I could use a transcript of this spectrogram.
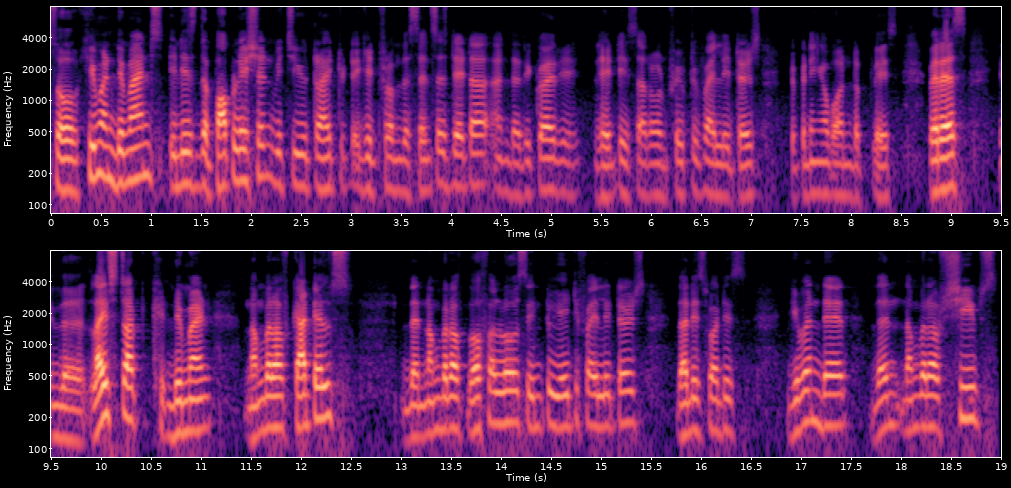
So, human demands it is the population which you try to take it from the census data and the required rate is around 55 liters depending upon the place. Whereas, in the livestock demand number of cattle, the number of buffaloes into 85 liters that is what is given there. Then number of sheeps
